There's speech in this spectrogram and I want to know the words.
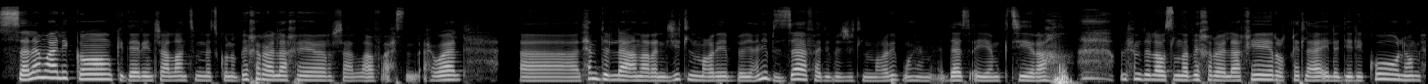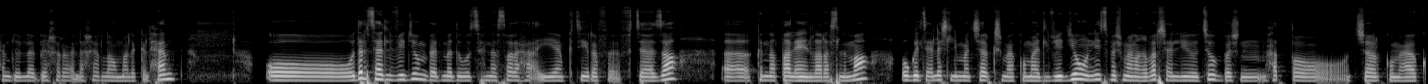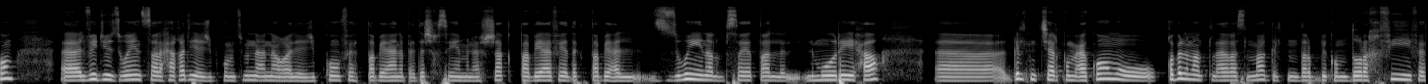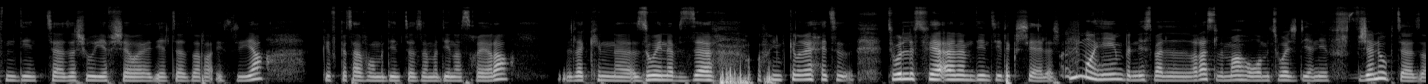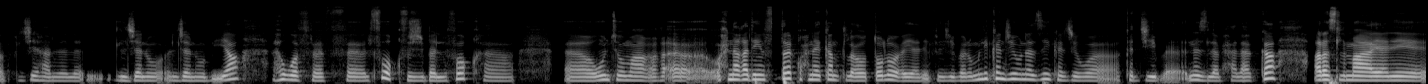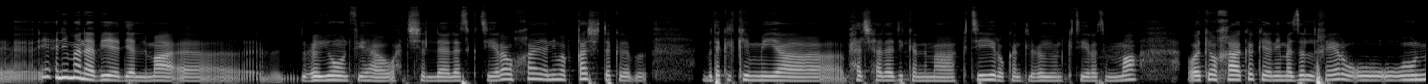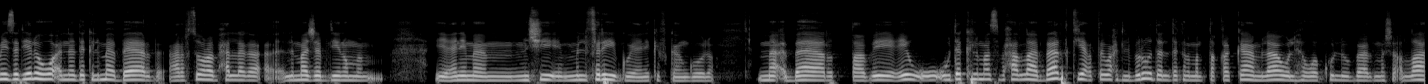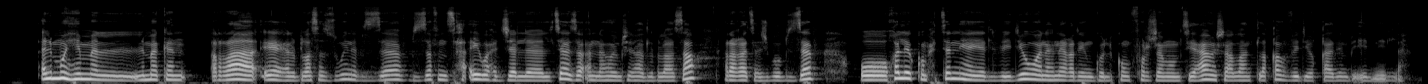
السلام عليكم. كي دايرين إن شاء الله نتمنى تكونوا بخير وعلى خير إن شاء الله في أحسن الأحوال. آه الحمد لله أنا راني جيت للمغرب يعني بزاف هذه باش جيت للمغرب مهم داز أيام كثيره والحمد لله وصلنا بخير وعلى خير ولقيت العائلة ديالي كلهم الحمد لله بخير وعلى خير اللهم لك الحمد. ودرت هذا الفيديو من بعد ما دوزت هنا صراحة أيام كثيره في تازة. آه كنا طالعين لراس الماء وقلت علاش لي ما نشاركش معكم هذا الفيديو ونيت باش ما نغبرش على اليوتيوب باش نحطو تشاركوا معكم آه الفيديو زوين صراحة غادي يعجبكم. نتمنى أنه غادي يعجبكم. فيه الطبيعة أنا بعدا شخصيا من عشاق الطبيعة. فيها داك الطبيعة الزوينة البسيطة المريحة. آه قلت نتشاركوا معكم وقبل ما نطلع راس الماء قلت نضرب بكم دورة خفيفة في مدينة تازة شوية في الشوارع ديال تازة الرئيسية. كيف كتعرفوا مدينة تازة؟ مدينة صغيرة. لكن زوينة بزاف. يمكن غير حيت تولفت فيها أنا مدينتي داكشي علاش. المهم بالنسبة لراس الماء هو متواجد يعني في جنوب تازا في الجهة الجنوب الجنوبية. هو في, الفوق في الجبل الفوق. آه وأنتم آه وحنا غاديين في الطريق وحنا كنطلعوا طلوع يعني في الجبال وملي كنجيو نازلين كنجيو كتجيب نزلة بحال هكا. راس الماء يعني يعني منابيع ديال الماء آه عيون فيها واحد الشلالات كثيره واخا يعني ما بقاش داك بداك الكمية بحال شحال هادي كان الماء كثير وكانت العيون كثيره تما. ولكن واخا هكاك يعني مازال الخير والميزة ديالو هو أن داك الماء بارد. عرفتو؟ راه بحال الماء جاب دينو يعني من شي من الفريغو يعني كيف كنقولوا ماء بارد طبيعي وداك الماء سبحان الله بارد كيعطي واحد البرودة لداك المنطقة كاملة والهواء كله بارد ما شاء الله. المهم المكان رائع البلاصة زوينة بزاف بزاف نصح أي واحد جا لتازا أنه يمشي لهاد البلاصة. راه غتعجبو بزاف. وخليكم حتى لنهاية الفيديو وأنا هنا غادي نقول لكم فرجة ممتعة وإن شاء الله نتلاقاو في فيديو قادم بإذن الله.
